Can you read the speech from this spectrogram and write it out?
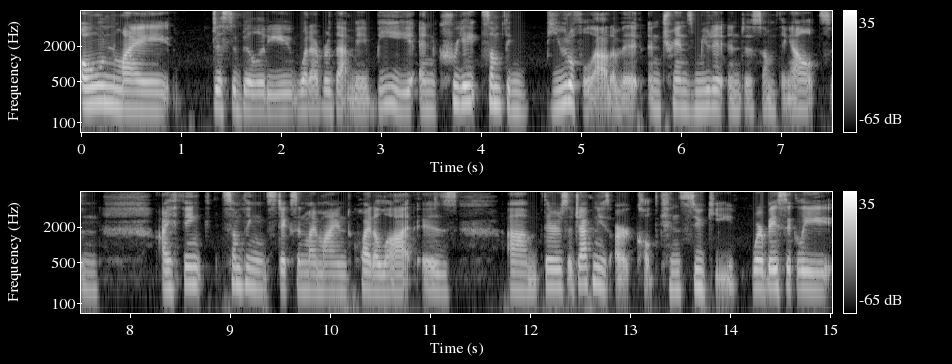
own my disability, whatever that may be, and create something beautiful out of it and transmute it into something else. And I think something sticks in my mind quite a lot is um, there's a Japanese art called kintsugi, where basically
